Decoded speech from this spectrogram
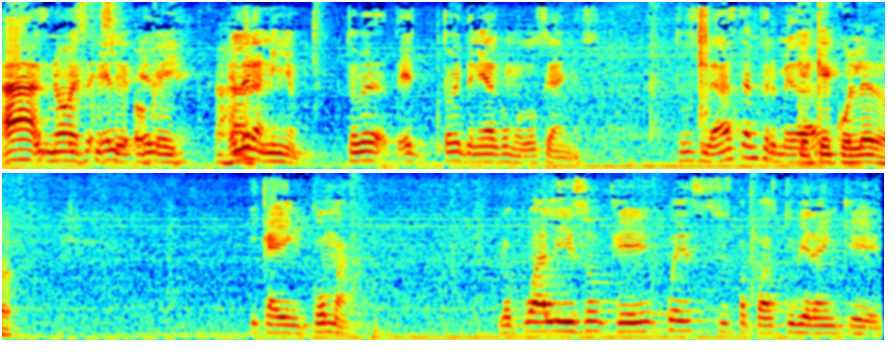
Ah, no, es que él, se. Ok. Él, era niño. Todavía, él todavía tenía como 12 años. Entonces le da esta enfermedad Que qué culero. y cae en coma. Lo cual hizo que, pues, sus papás tuvieran que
